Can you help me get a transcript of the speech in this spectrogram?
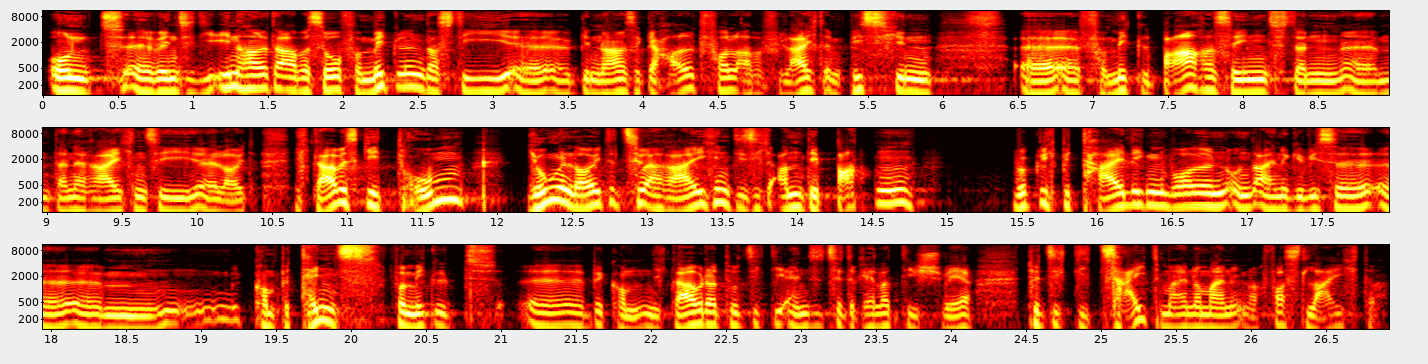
Und äh, wenn Sie die Inhalte aber so vermitteln, dass die äh, genauso gehaltvoll, aber vielleicht ein bisschen äh, vermittelbarer sind, dann, ähm, dann erreichen Sie äh, Leute. Ich glaube, es geht darum, junge Leute zu erreichen, die sich an Debatten wirklich beteiligen wollen und eine gewisse äh, ähm, Kompetenz vermittelt äh, bekommen. Ich glaube, da tut sich die NZZ relativ schwer, tut sich die Zeit meiner Meinung nach fast leichter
